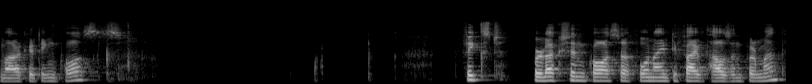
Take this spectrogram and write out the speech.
marketing costs. Fixed production costs are 495,000 per month.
